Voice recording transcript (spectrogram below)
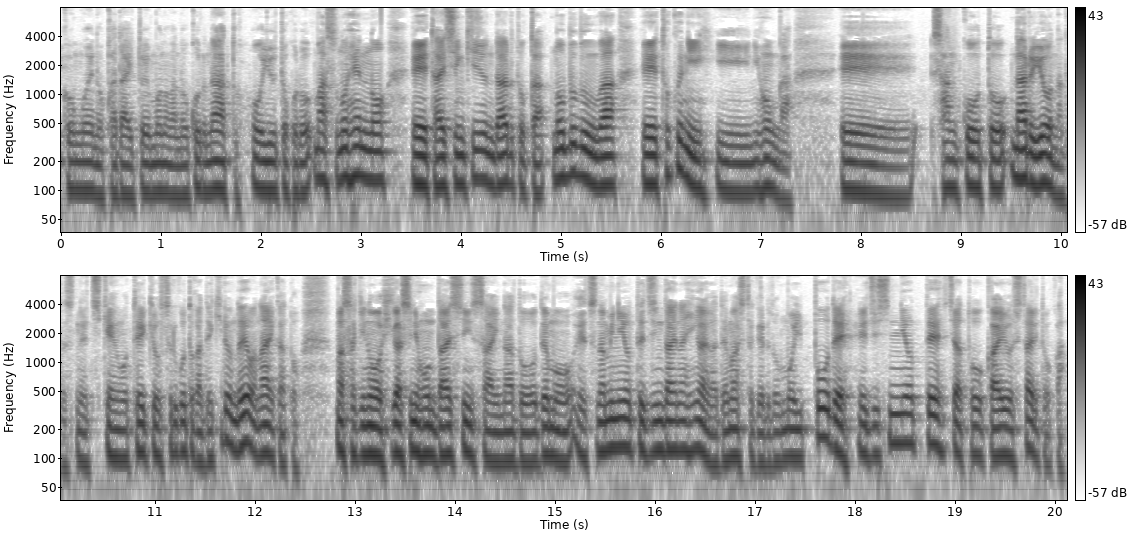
今後への課題というものが残るなというところ、まあ、その辺の耐震基準であるとかの部分は特に日本がえー、参考となるようなですね知見を提供することができるのではないかと、まあ、先の東日本大震災などでも、えー、津波によって甚大な被害が出ましたけれども一方で、えー、地震によってじゃあ倒壊をしたりとか、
